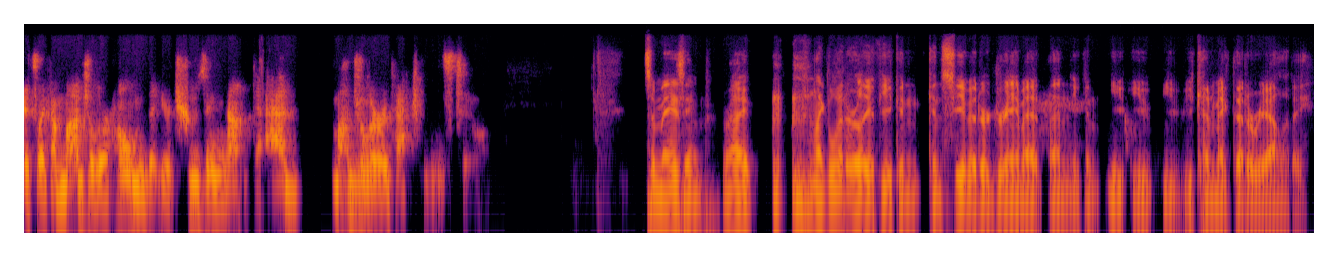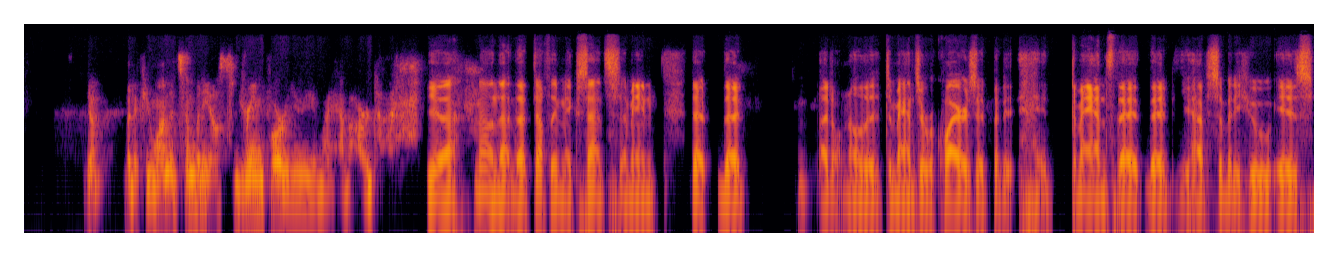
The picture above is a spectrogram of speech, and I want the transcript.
it's like a modular home that you're choosing not to add modular attachments to. It's amazing right? Like literally if you can conceive it or dream it then you can you you you can make that a reality. Yep but if you wanted somebody else to dream for you you might have a hard time. Yeah no and that, that definitely makes sense. I mean that that i don't know that it demands or requires it but it, it demands that that you have somebody who is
